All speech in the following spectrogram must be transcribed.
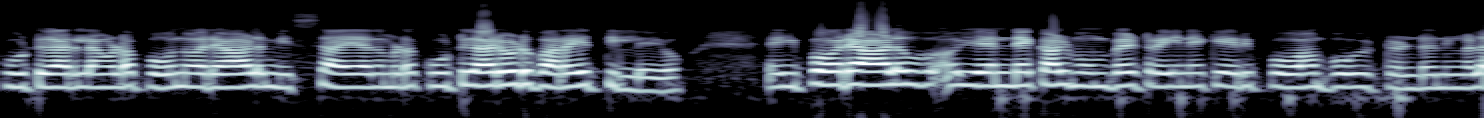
കൂട്ടുകാരെല്ലാം കൂടെ പോകുന്ന ഒരാൾ മിസ്സായാൽ നമ്മുടെ കൂട്ടുകാരോട് പറയത്തില്ലയോ? ഇപ്പോൾ ഒരാൾ എന്നേക്കാൾ മുമ്പേ ട്രെയിനിൽ കയറി പോകാൻ പോയിട്ടുണ്ട്. നിങ്ങൾ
